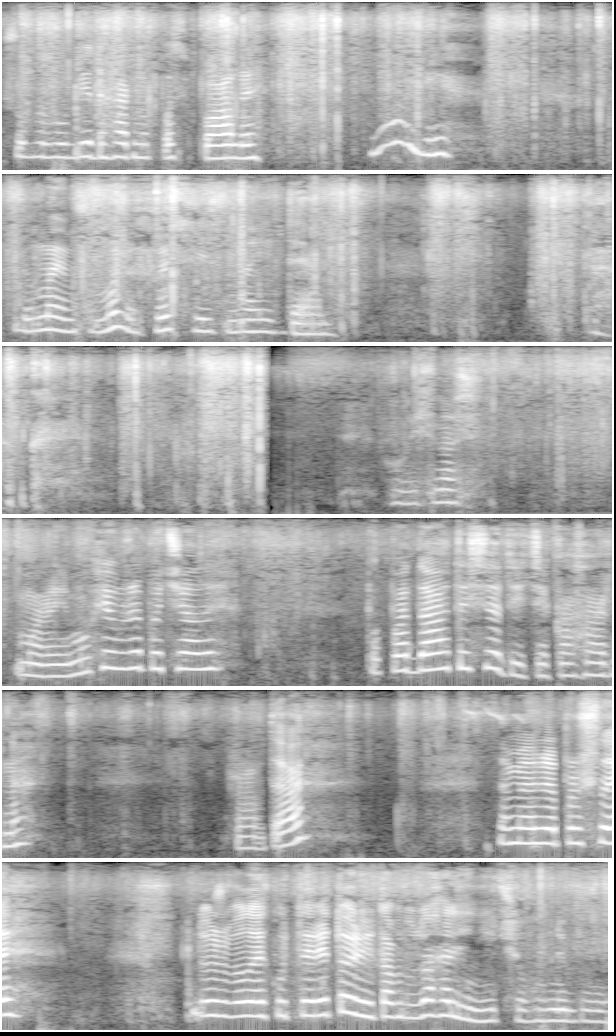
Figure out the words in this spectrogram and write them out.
щоб в обід гарно поспали. Ну і думаємо, що може щось і знайдемо. Ось у нас маримухи вже почали попадатися. Дивіться, яка гарна. Правда? Це ми вже пройшли дуже велику територію, там взагалі нічого не було.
